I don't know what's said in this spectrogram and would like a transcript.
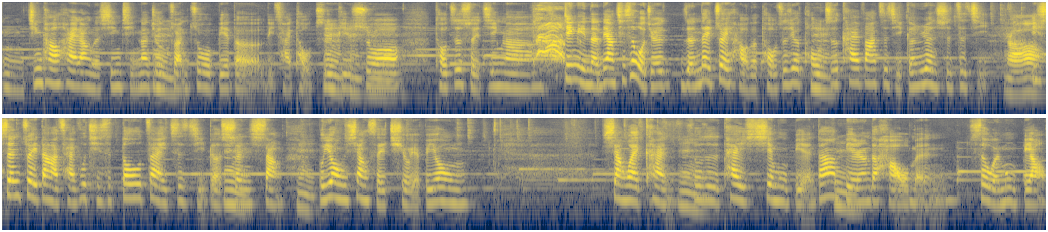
嗯惊涛骇浪的心情，那就转做别的理财投资，比如说投资水晶啦、心灵能量。其实我觉得人类最好的投资就投资开发自己跟认识自己。啊，一生最大的财富其实都在自己的身上，嗯，不用向谁求，也不用。向外看，就是太羡慕别人。当然，别人的好我们设为目标，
